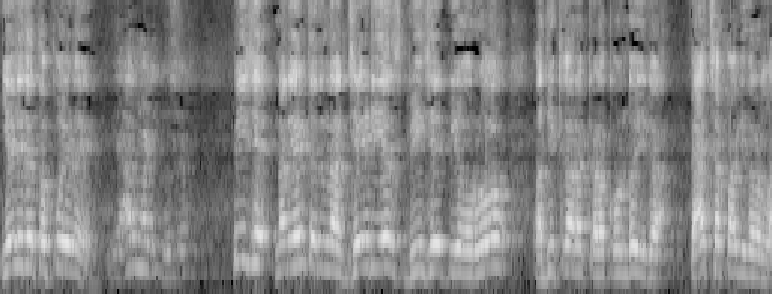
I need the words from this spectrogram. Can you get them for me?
ಏನಿದೆ ತಪ್ಪು ಹೇಳಿ? ಯಾರು ಮಾಡಿದ್ದು ಸರ್? ಬಿಜೆ ನಾನು ಹೇಳ್ತಾ ಇದ್ದೀನಿ ಜೆ ಡಿ ಎಸ್ ಬಿಜೆಪಿ ಅವರು ಅಧಿಕಾರ ಕಳ್ಕೊಂಡು ಈಗ ಪ್ಯಾಚ್ ಅಪ್ ಆಗಿದಾರಲ್ಲ.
